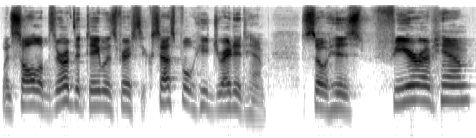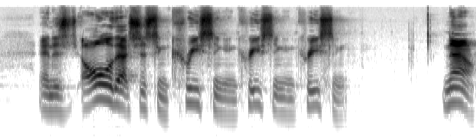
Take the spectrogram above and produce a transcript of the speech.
When Saul observed that David was very successful, he dreaded him. So his fear of him And is, all of that's just increasing, increasing, increasing. Now,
